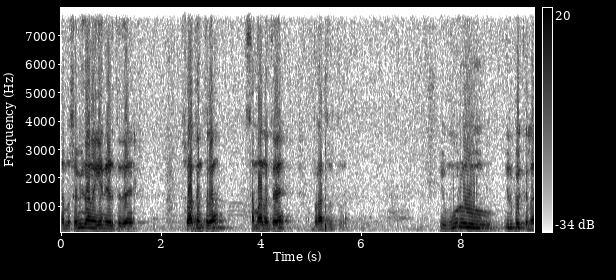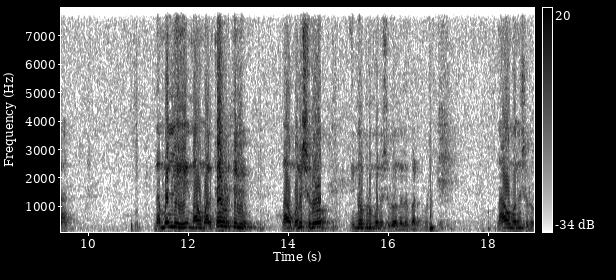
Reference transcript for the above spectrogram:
ನಮ್ಮ ಸಂವಿಧಾನ ಏನು ಹೇಳ್ತದೆ? ಸ್ವಾತಂತ್ರ್ಯ, ಸಮಾನತೆ, ಭ್ರಾತೃತ್ವ. ಇವು ಮೂರು ಇರಬೇಕಲ್ಲ? ನಮ್ಮಲ್ಲಿ ನಾವು ಮರ್ತೇ ಬಿಡ್ತೀವಿ. ನಾವು ಮನುಷ್ಯರು, ಇನ್ನೊಬ್ರು ಮನುಷ್ಯರು ಅನ್ನೋದು ಮರೆತು ಬಿಡ್ತೀವಿ ನಾವು ಮನುಷ್ಯರು,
